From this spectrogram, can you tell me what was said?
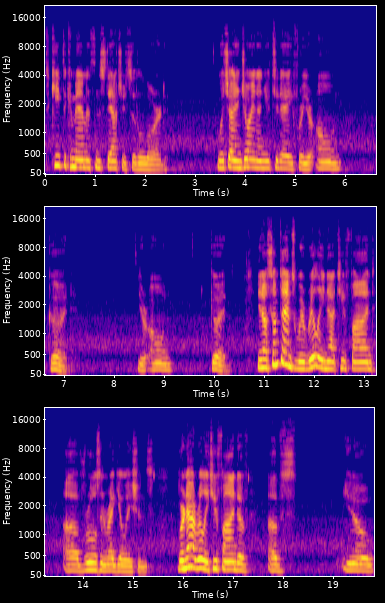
to keep the commandments and statutes of the Lord, which I enjoin on you today for your own good. Your own good. You know, sometimes we're really not too fond of rules and regulations. We're not really too fond of, of you know,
